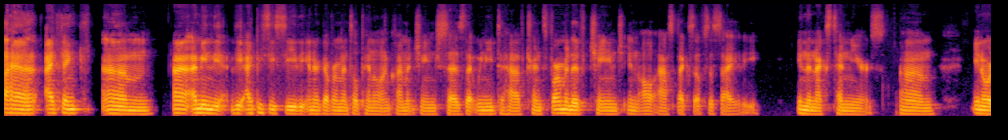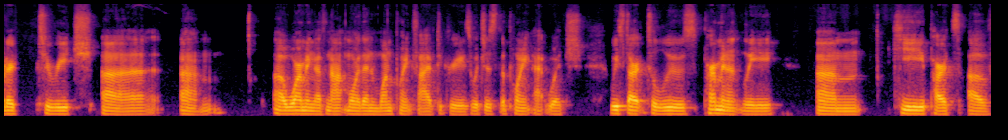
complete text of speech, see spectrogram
I, I think. Um, I, I mean, the the IPCC, the Intergovernmental Panel on Climate Change, says that we need to have transformative change in all aspects of society in the next ten years um, in order to reach uh, um, a warming of not more than 1.5 degrees, which is the point at which we start to lose permanently um, key parts of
